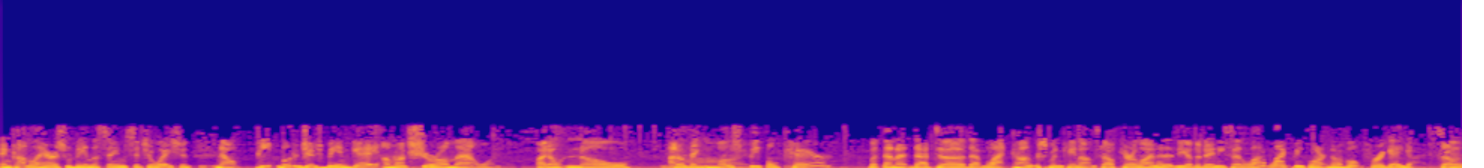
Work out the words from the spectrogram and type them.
And Kamala Harris would be in the same situation. Now, Pete Buttigieg being gay, I'm not sure on that one. I don't know. I don't think most people care. But then uh, that uh, that black congressman came out in South Carolina the other day and he said a lot of black people aren't going to vote for a gay guy. So,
